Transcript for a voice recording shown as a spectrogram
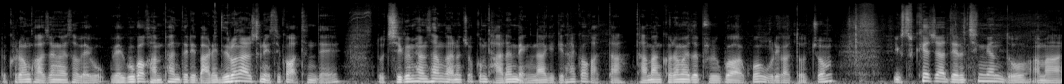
또 그런 과정에서 외국, 외국어 간판들이 많이 늘어날 수는 있을 것 같은데 또 지금 현상과는 조금 다른 맥락이긴 할 것 같다. 다만 그럼에도 불구하고 우리가 또 좀 익숙해져야 되는 측면도 아마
